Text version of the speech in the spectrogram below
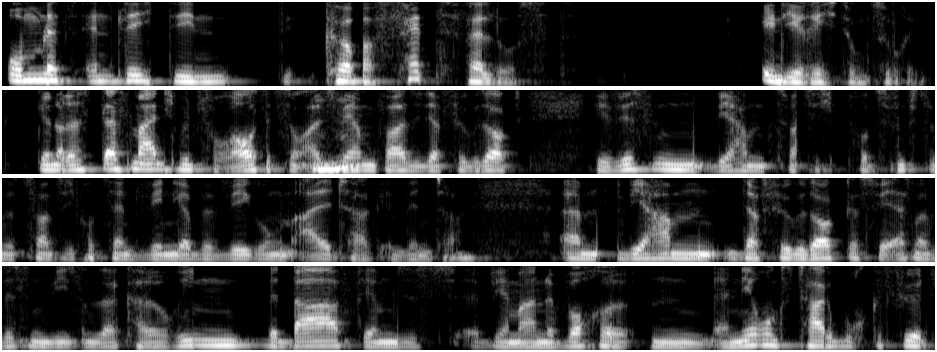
um letztendlich den Körperfettverlust in die Richtung zu bringen. Genau, das, das meine ich mit Voraussetzungen. Also mhm. wir haben quasi dafür gesorgt, wir wissen, wir haben 20, 15 bis 20 Prozent weniger Bewegung im Alltag im Winter. Ähm, wir haben dafür gesorgt, dass wir erstmal wissen, wie ist unser Kalorienbedarf. Wir haben dieses, wir haben mal eine Woche ein Ernährungstagebuch geführt.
